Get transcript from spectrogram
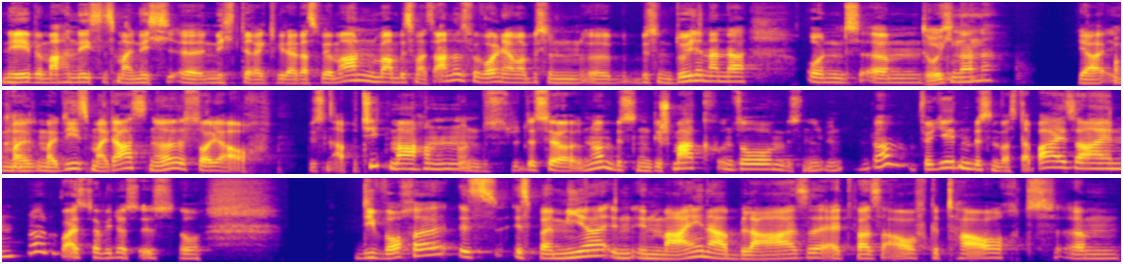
Nee, wir machen nächstes Mal nicht, äh, nicht direkt wieder das. Wir machen mal ein bisschen was anderes. Wir wollen ja mal ein bisschen, äh, bisschen durcheinander. Und ähm, Durcheinander? ja, mal, mal dies, mal das, ne? Es soll ja auch ein bisschen Appetit machen und das ist ja ne, ein bisschen Geschmack und so, ein bisschen, ja, für jeden ein bisschen was dabei sein. Ne? Du weißt ja, wie das ist. So. Die Woche ist, ist bei mir in, in meiner Blase etwas aufgetaucht, ähm,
